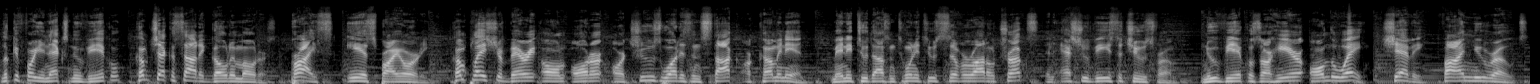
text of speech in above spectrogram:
Looking for your next new vehicle? Come check us out at Golden Motors. Price is priority. Come place your very own order or choose what is in stock or coming in. Many 2022 Silverado trucks and SUVs to choose from. New vehicles are here on the way. Chevy, find new roads.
